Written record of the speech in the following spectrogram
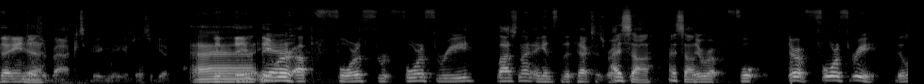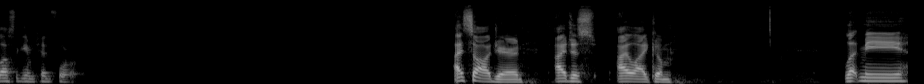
the Angels Yeah. are back to being the Angels again. They, Uh, they, they yeah, were up four th- four three last night against the Texas Rangers. I saw. I saw. They were up four. They were up four three. They lost the game 10-4. I saw Jared. I just I like him. Let me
